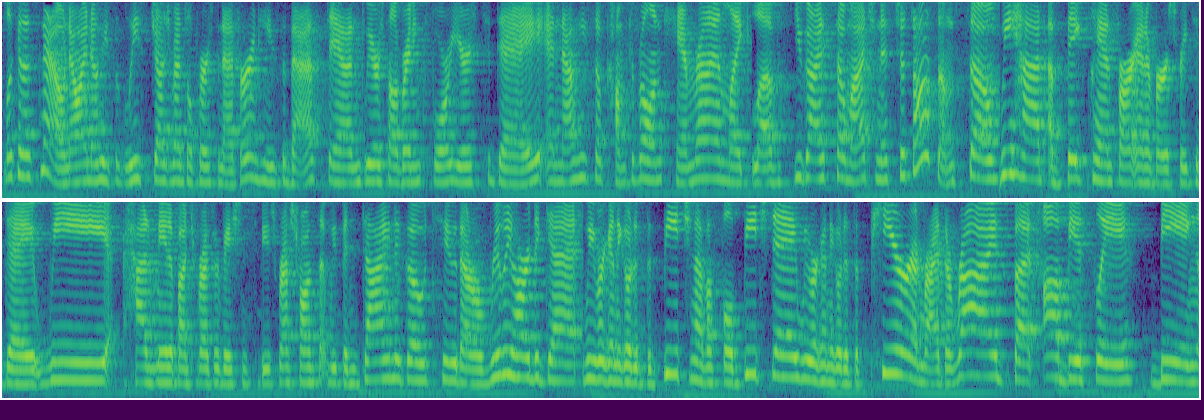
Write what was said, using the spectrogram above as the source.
look at us now. Now I know he's the least judgmental person ever and he's the best. And we are celebrating four years today. And now he's so comfortable on camera and like loves you guys so much. And it's just awesome. So we had a big plan for our anniversary today. We had made a bunch of reservations to these restaurants that we've been dying to go to that are really hard to get. We were gonna go to the beach and have a full beach day. We were gonna go to the pier and ride the rides, but obviously being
